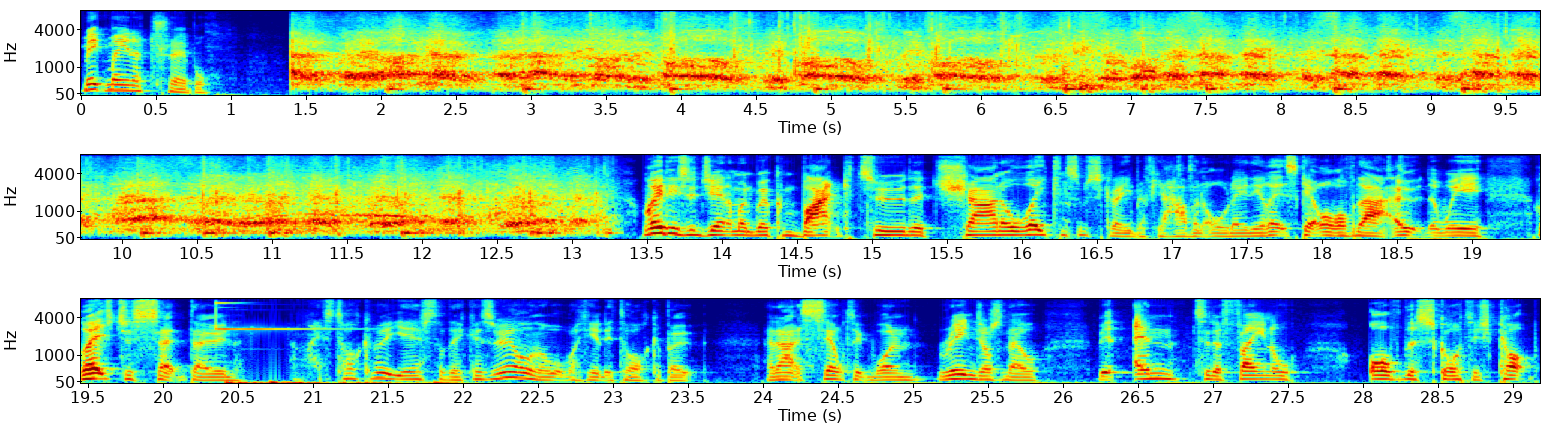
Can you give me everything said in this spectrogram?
Make mine a treble. Ladies and gentlemen, welcome back to the channel. Like and subscribe if you haven't already. Let's get all of that out the way. Let's just sit down and let's talk about yesterday because we all know what we're here to talk about. And that's Celtic 1, Rangers nil. We're into the final of the Scottish Cup.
